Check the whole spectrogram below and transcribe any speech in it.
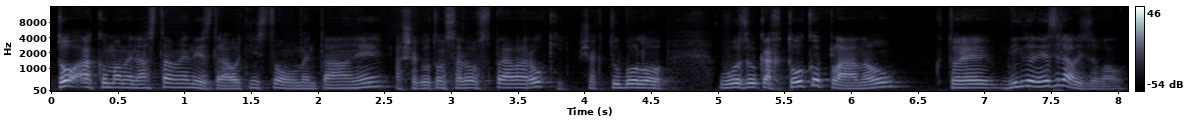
to, ako máme nastavené zdravotníctvo momentálne, a však o tom sa rozpráva roky. Však tu bolo v úvodzovkách toľko plánov, ktoré nikto nezrealizoval.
